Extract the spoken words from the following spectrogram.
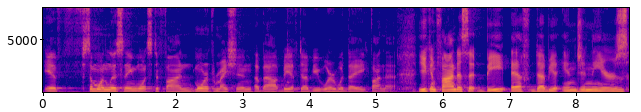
If someone listening wants to find more information about BFW, where would they find that? You can find us at BFW Engineers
